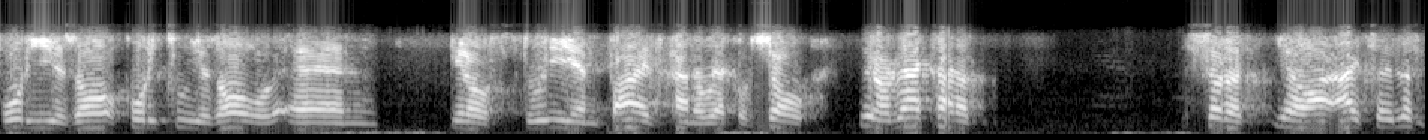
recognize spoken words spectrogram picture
40 years old, 42 years old, and you know, three and five kind of records. So, you know, that kind of sort of, you know, I, I say, listen,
